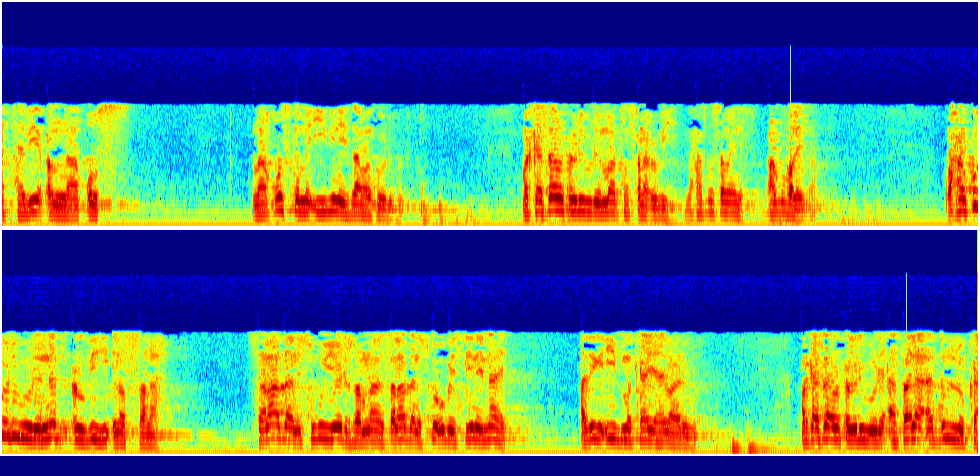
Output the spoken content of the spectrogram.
atabiicu naaquus naaquuska ma iibinaysaa baan ku idhi buui markaasaa wuxuu ihi buui maa tasnacu bihi. Maxaad ku samaynaysa maxaad ku falaysaa waxaan ku idhi bu ihi nadcuu bihi ila asalaa salaadaan isugu yeedhi rabnaayo salaadaan isku ogeysiinaynaaye adiga iib ma yahay baan ihi buui markaasaa wuxuu yidhi buuhi afalaa adulluka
